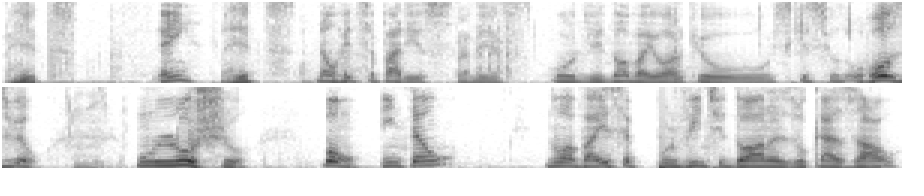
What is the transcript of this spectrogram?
Ritz. hein? Ritz, Não, Ritz é Paris. Paris. O de Nova York, o. Esqueci o. o Roosevelt. Um luxo. Bom, então, no Havaí, você, por 20 dólares o casal,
